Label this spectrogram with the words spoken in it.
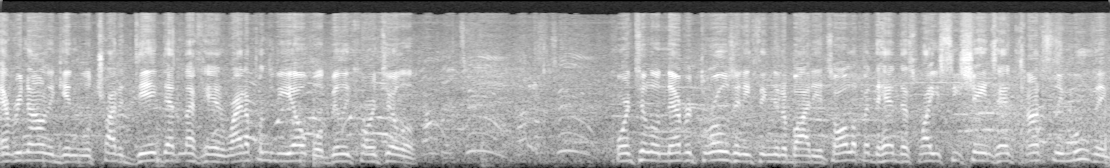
every now and again will try to dig that left hand right up under the elbow of Billy Quarantillo. Quarantillo never throws anything to the body. It's all up at the head. That's why you see Shane's head constantly moving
